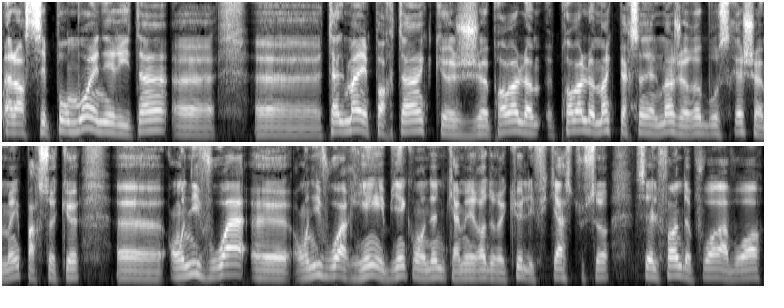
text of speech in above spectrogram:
Alors, c'est pour moi un irritant euh, euh, tellement important que je probablement, probablement que personnellement je rebousserais chemin parce que euh, on y voit on n'y voit rien et bien qu'on ait une caméra de recul efficace tout ça, c'est le fun de pouvoir avoir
